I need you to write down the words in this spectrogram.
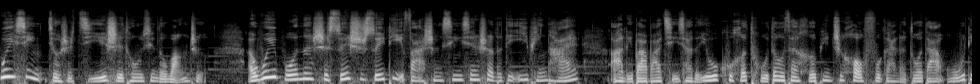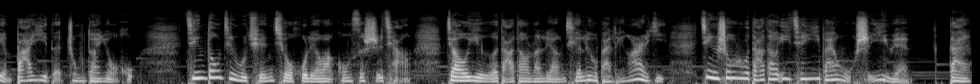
微信就是即时通讯的王者，而微博呢，是随时随地发生新鲜事的第一平台。阿里巴巴旗下的优酷和土豆在合并之后，覆盖了多达五点八亿的终端用户。京东进入全球互联网公司十强，交易额达到了两千六百零二亿，净收入达到一千。一百五十亿元，但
